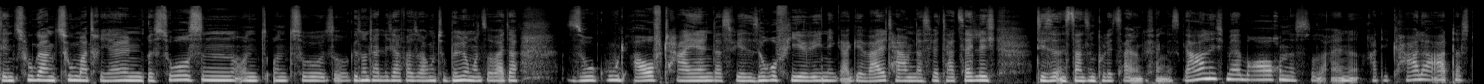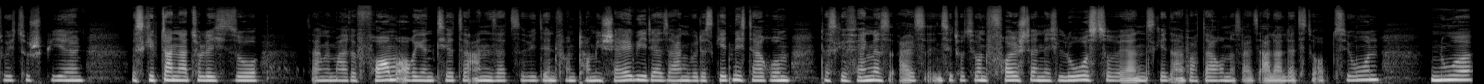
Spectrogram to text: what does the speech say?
den Zugang zu materiellen Ressourcen und, und zu so gesundheitlicher Versorgung, zu Bildung und so weiter so gut aufteilen, dass wir so viel weniger Gewalt haben, dass wir tatsächlich diese Instanzen Polizei und Gefängnis gar nicht mehr brauchen. Das ist so eine radikale Art, das durchzuspielen. Es gibt dann natürlich so sagen wir mal, reformorientierte Ansätze wie den von Tommy Shelby, der sagen würde, es geht nicht darum, das Gefängnis als Institution vollständig loszuwerden. Es geht einfach darum, es als allerletzte Option nur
